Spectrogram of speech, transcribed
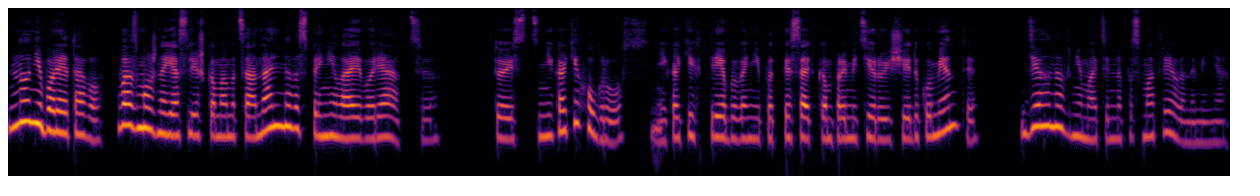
Но не более того. Возможно, я слишком эмоционально восприняла его реакцию. То есть никаких угроз, никаких требований подписать компрометирующие документы? Диана внимательно посмотрела на меня.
